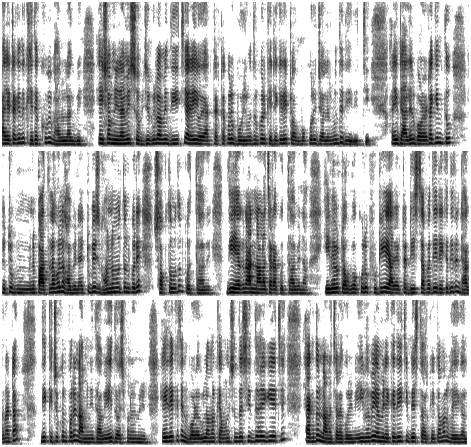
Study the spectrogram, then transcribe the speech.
আর এটা কিন্তু খেতে খুবই ভালো লাগবে। এই সব নিরামিষ সবজিগুলো আমি দিয়েছি আর এই একটা একটা করে বড়ির মতন করে কেটে কেটে টকবক করে জলের মধ্যে দিয়ে দিচ্ছি। আর এই ডালের বড়াটা কিন্তু একটু মানে পাতলা হলে হবে না। একটু বেশ ঘন মতন করে, শক্ত মতন করতে হবে। দিয়ে এখন আর নাড়াচাড়া করতে হবে না। এইভাবে টকবক করে ফুটিয়ে আর একটা ডিশ চাপা দিয়ে রেখে দিলেন, ঢাকনাটা দিয়ে কিছুক্ষণ পরে নামিয়ে নিতে হবে। এই দশ পনেরো মিনিট। এই দেখেছেন বড়াগুলো আমার কেমন সুন্দর সিদ্ধ হয়ে গিয়েছে। একদম নাড়াচাড়া করিনি। এইভাবেই আমি রেখে দিয়েছি, বেশ তরকারিটা আমার হয়ে গেল।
